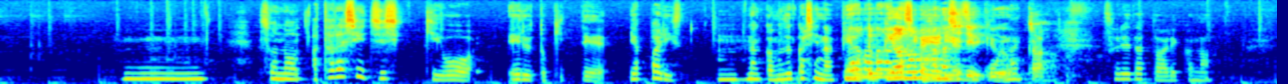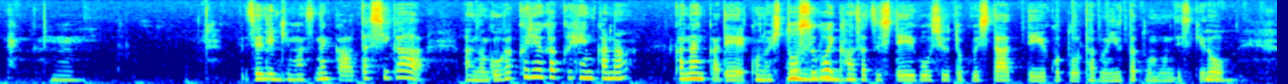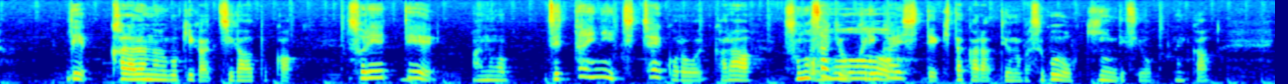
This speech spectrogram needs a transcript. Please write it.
うーんその新しい知識を得る時ってやっぱり、うん、なんか難しいな。ピアノの話がやりやすいけどなんかそれだとあれかなうん。それでいきます、なんか私があの語学留学編かな？かなんかでこの人をすごい観察して英語を習得したっていうことを多分言ったと思うんですけど、で体の動きが違うとか。それってあの絶対にちっちゃい頃からその作業を繰り返してきたからっていうのがすごい大きいんですよ。なんか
